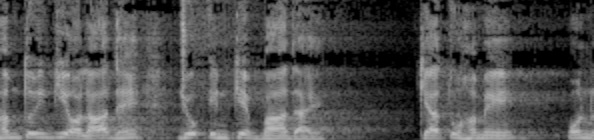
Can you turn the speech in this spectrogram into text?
ہم تو ان کی اولاد ہیں جو ان کے بعد آئے۔ کیا تو ہمیں ان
